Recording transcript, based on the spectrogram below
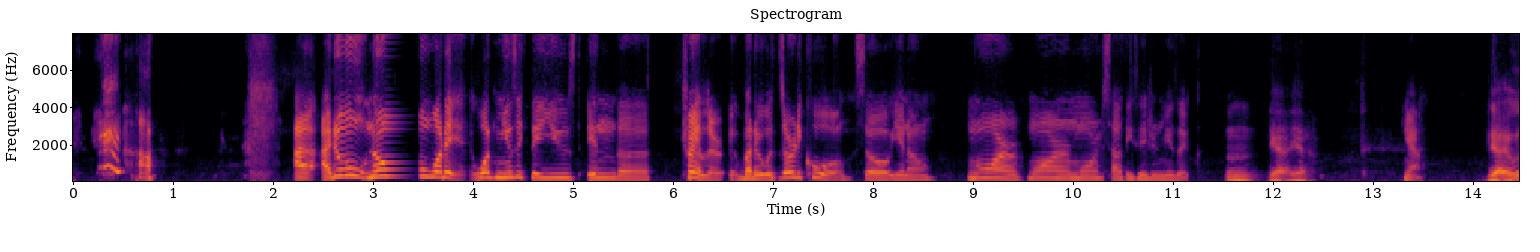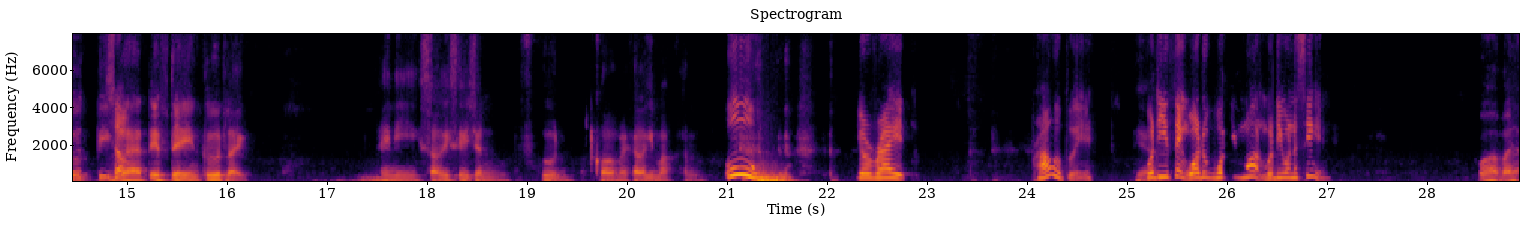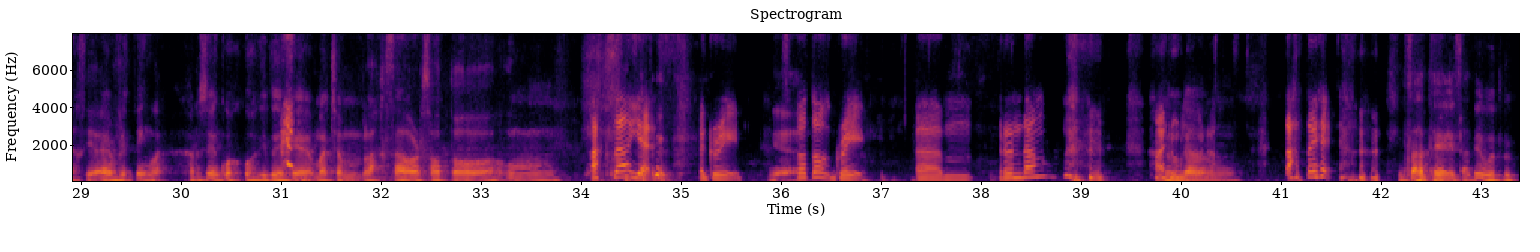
I I don't know what it what music they used in the trailer, but it was already cool. So you know, more more more Southeast Asian music. Hmm, yeah yeah Yeah. yeah I would be So- glad if they include like any Southeast Asian food kalau mereka lagi makan Ooh, you're right. Probably. yeah. What do you think? What do, what do you want? What do you want to see? Wah banyak sih ya, everything lah. Harusnya yang kuah-kuah gitu yang kayak macam laksa or soto. Hmm, Laksa, yes, agreed. ya. Soto, great. Um, rendang, I don't know. Rendang, Tate, sate, sate buat lu.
